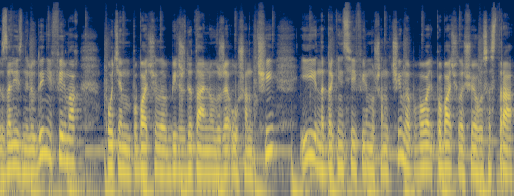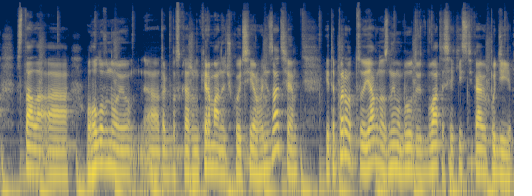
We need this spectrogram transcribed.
залізній людині в фільмах, потім побачили більш детально вже у Шанг-Чі. І наприкінці фільму Шанг-Чі ми побачили, що його сестра стала головною, так би скажемо, керманичкою цієї організації. І тепер от явно з ними будуть відбуватися якісь цікаві події.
